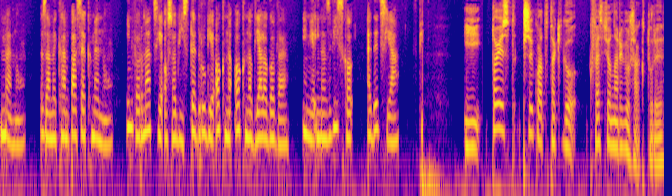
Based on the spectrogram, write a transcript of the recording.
Menu. Zamykam pasek menu. Informacje osobiste drugie okno okno dialogowe. Imię i nazwisko. Edycja. I to jest przykład takiego kwestionariusza, który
